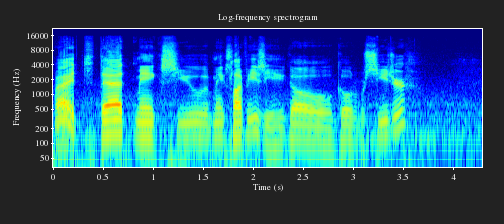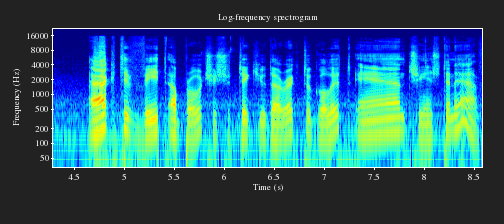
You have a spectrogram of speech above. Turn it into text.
Right, that makes you makes life easy. You go go to procedure, activate approach. It should take you direct to Goulet and change the nav.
